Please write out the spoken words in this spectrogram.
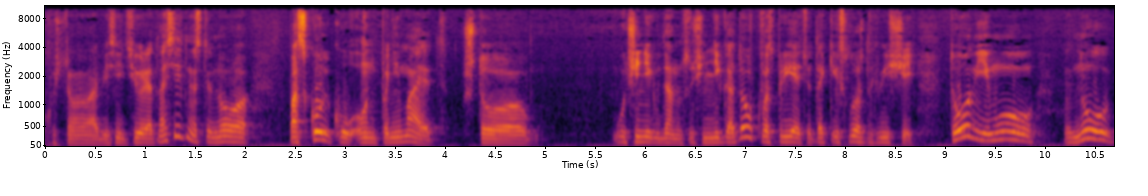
хочет объяснить теорию относительности, но поскольку он понимает, что ученик в данном случае не готов к восприятию таких сложных вещей, то он ему, ну,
